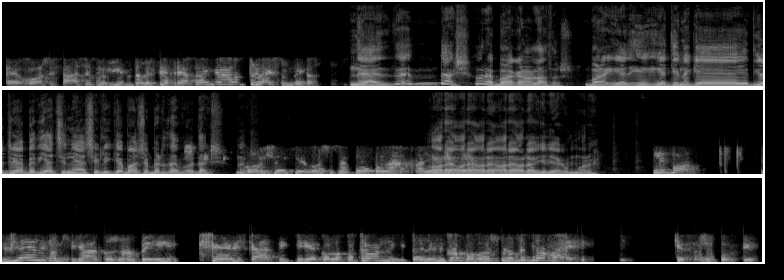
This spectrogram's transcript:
Εγώ σε εσάς έχω βγει τα τελευταία τρία χρόνια τουλάχιστον 10. Ναι, δε, εντάξει, ωραία, μπορώ να κάνω λάθος. Γιατί, γιατί είναι και δύο-τρία παιδιά της νέας ηλικίας που να σε μπερδεύω. Εντάξει. εντάξει. Όχι, όχι, εγώ σας ακούω πολλά χρόνια. Ωραία, και ωραία, διάβασα. ωραία, ωραία, ωραία, Κυριάκο μου, ωραία. Λοιπόν, βγαίνει ο Κυριάκος να πει, ξέρεις κάτι κύριε Κολοκοτρώνη, το ελληνικό ποδόσφαιρο δεν τραβάει και τόσο πολύ.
